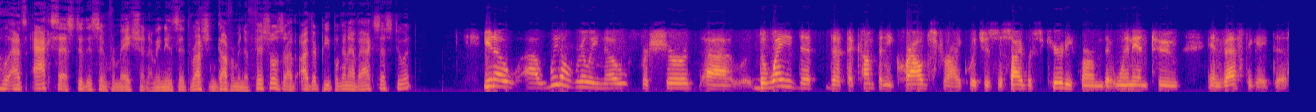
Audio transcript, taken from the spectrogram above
who has access to this information? I mean, is it Russian government officials? Are other people going to have access to it? You know, uh, we don't really know for sure. Uh, the way that, that the company CrowdStrike, which is the cybersecurity firm that went in to investigate this,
